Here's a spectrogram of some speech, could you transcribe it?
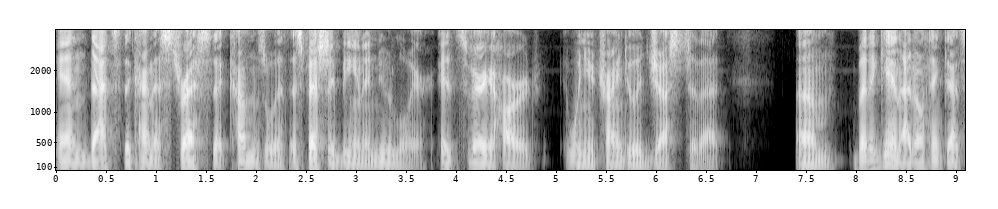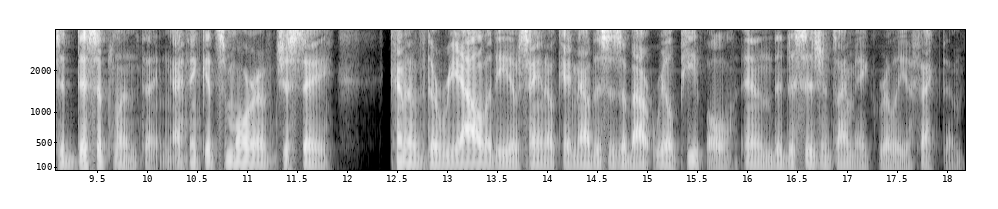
and that's the kind of stress that comes with, especially being a new lawyer. It's very hard when you're trying to adjust to that. Um, but again, I don't think that's a discipline thing. I think it's more of just a kind of the reality of saying, okay, now this is about real people and the decisions I make really affect them.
